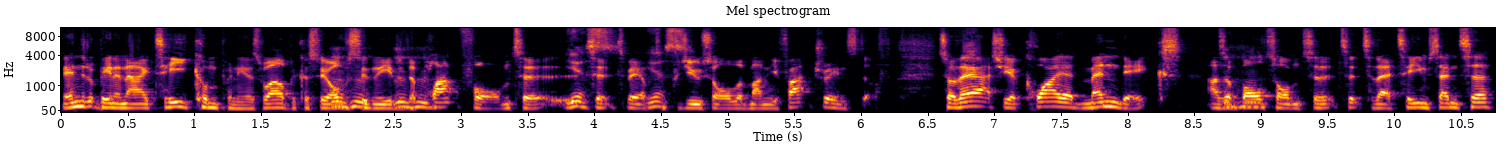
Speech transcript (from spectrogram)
they ended up being an IT company as well because they obviously mm-hmm, needed mm-hmm. a platform to, yes, to, to be able yes. to produce all the manufacturing stuff. So they actually acquired Mendix as a mm-hmm. bolt on to, to, to, their Teamcenter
